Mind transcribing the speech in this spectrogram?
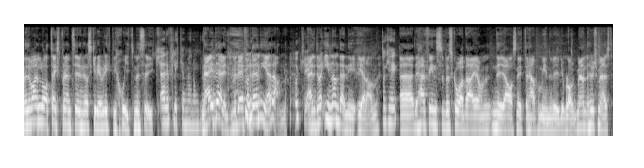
men det var en låttext på den tiden jag skrev riktig skitmusik. Är det flickan med de grå Nej, det är det inte, men det är från den eran. Okej. Eller det var innan den i- eran. Okej. Eh, det här finns att beskåda i de nya avsnitten här på min videoblogg. Men hur som helst,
